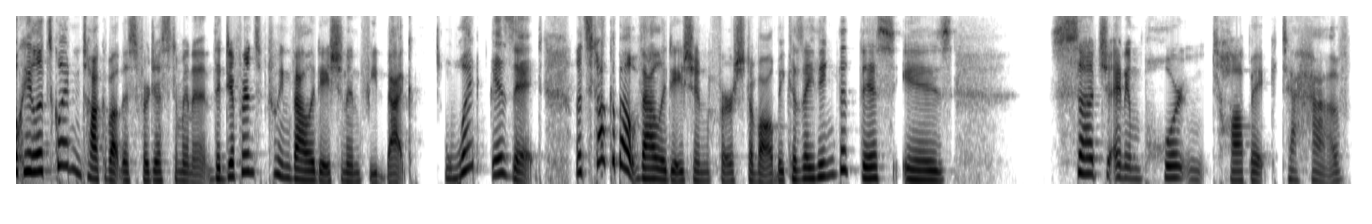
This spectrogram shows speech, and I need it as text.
Okay, let's go ahead and talk about this for just a minute. The difference between validation and feedback. What is it? Let's talk about validation first of all, because I think that this is such an important topic to have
